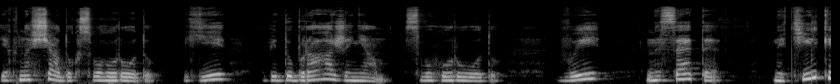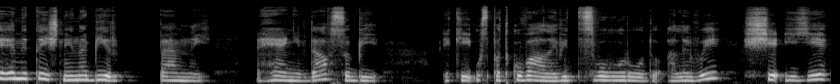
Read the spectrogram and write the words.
як нащадок свого роду, є відображенням свого роду. Ви несете не тільки генетичний набір певний генів да, в собі, який успадкували від свого роду, але ви ще і є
